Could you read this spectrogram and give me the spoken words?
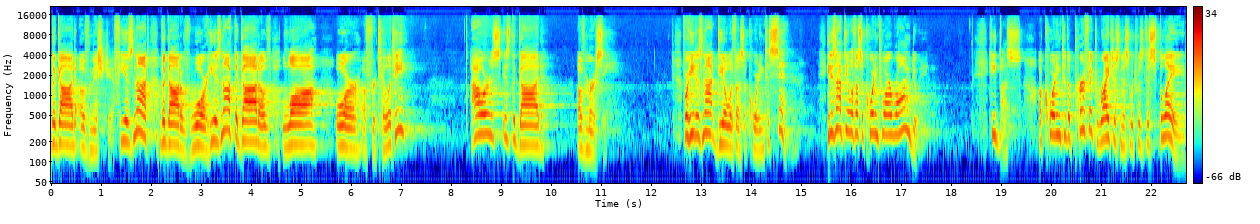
the God of mischief. He is not the God of war. He is not the God of law or of fertility. Ours is the God of mercy. For he does not deal with us according to sin, he does not deal with us according to our wrongdoing. He does according to the perfect righteousness which was displayed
